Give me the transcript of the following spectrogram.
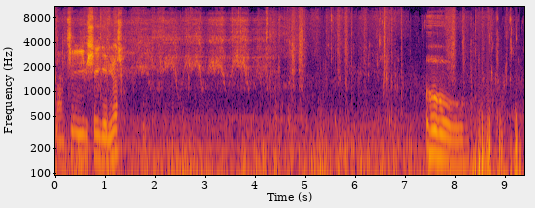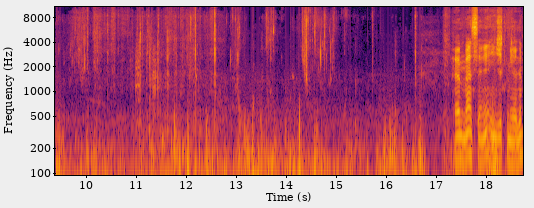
Sanki iyi bir şey geliyor. Oo. Hemen seni incitmeyelim.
